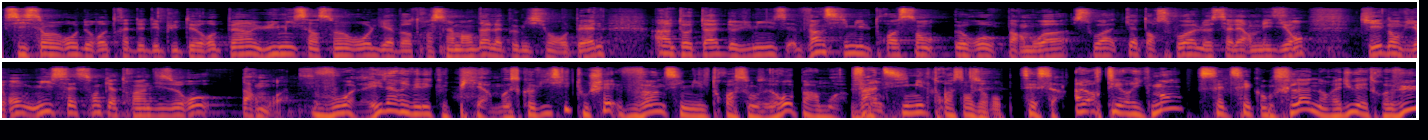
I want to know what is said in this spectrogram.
600 euros de retraite de député européen, 8 500 euros liés à votre ancien mandat à la Commission européenne, un total de 8 26 300 euros par mois, soit 14 fois le salaire médian, qui est d'environ 1790 euros par mois. Voilà, il a révélé que Pierre Moscovici touchait 26 300 euros par mois. 26 300 euros. C'est ça. Alors théoriquement, cette séquence-là n'aurait dû être vue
